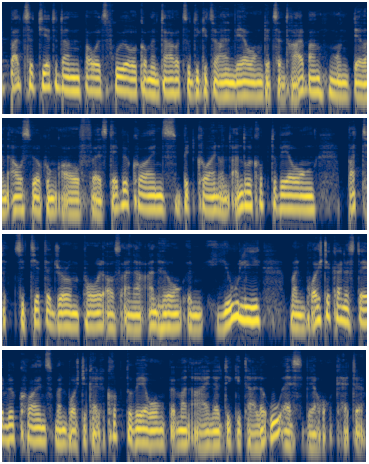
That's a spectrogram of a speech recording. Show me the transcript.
Budd zitierte dann Powells frühere Kommentare zu digitalen Währungen der Zentralbanken und deren Auswirkungen auf äh, Stablecoins, Bitcoin und andere Kryptowährungen. Budd zitierte Jerome Powell aus einer Anhörung im Juli. Man bräuchte keine Stablecoins, man bräuchte keine Kryptowährung, wenn man eine digitale US-Währung hätte.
